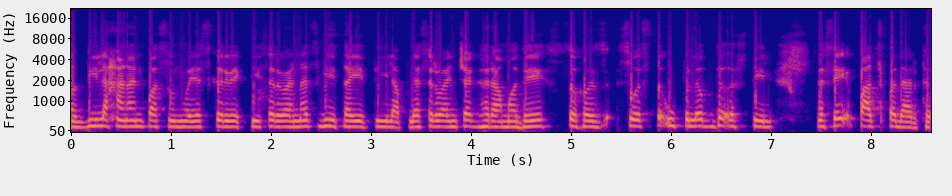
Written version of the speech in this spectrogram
अगदी लहानांपासून वयस्कर व्यक्ती सर्वांनाच घेता येतील. आपल्या सर्वांच्या घरामध्ये सहज स्वस्त उपलब्ध असतील असे पाच पदार्थ.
